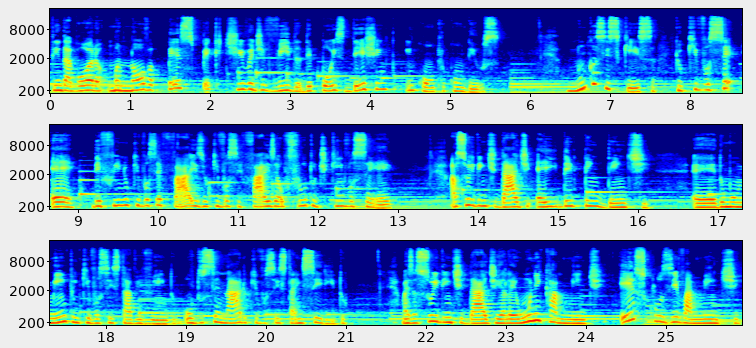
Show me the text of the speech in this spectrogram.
tendo agora uma nova perspectiva de vida depois deste encontro com Deus. Nunca se esqueça que o que você é define o que você faz e o que você faz é o fruto de quem você é. A sua identidade é independente é, do momento em que você está vivendo ou do cenário que você está inserido. Mas a sua identidade ela é unicamente, exclusivamente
